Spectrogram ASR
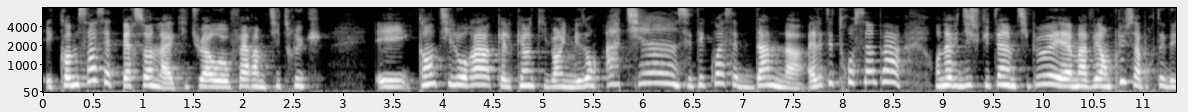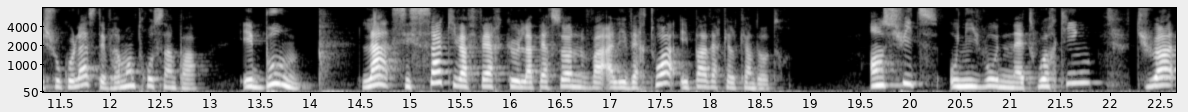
Et comme ça, cette personne-là à qui tu as offert un petit truc, et quand il aura quelqu'un qui vend une maison, ah tiens, c'était quoi cette dame-là? Elle était trop sympa. On avait discuté un petit peu et elle m'avait en plus apporté des chocolats, c'était vraiment trop sympa. Et boum Là, c'est ça qui va faire que la personne va aller vers toi et pas vers quelqu'un d'autre. Ensuite, au niveau networking, tu as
